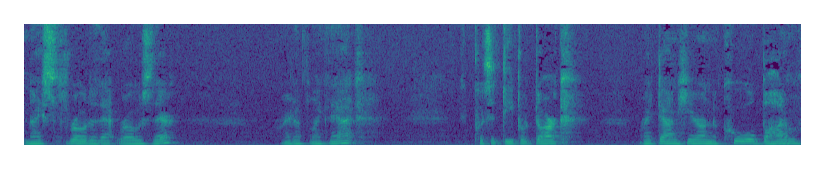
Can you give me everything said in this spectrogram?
nice throat of that rose there. Right up like that. It puts a deeper dark right down here on the cool bottom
